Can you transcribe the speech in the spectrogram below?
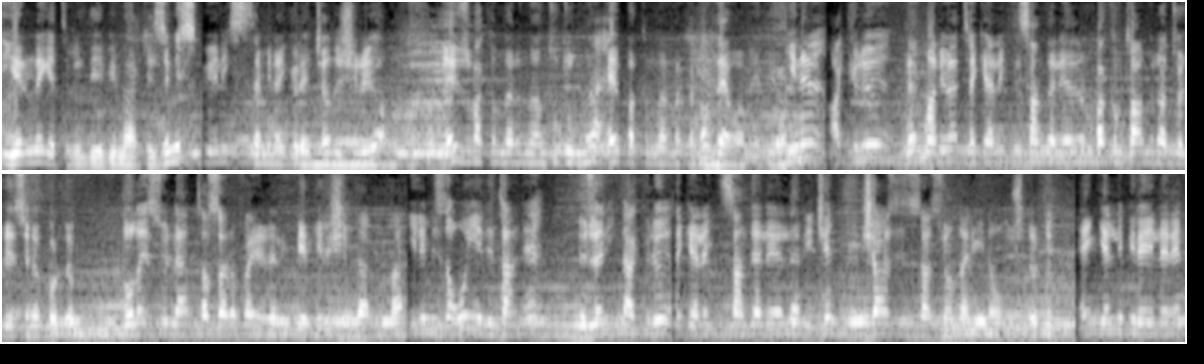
yerine getirildiği bir merkezimiz. Üyelik sistemine göre çalışılıyor. Ev bakımlarından tutun da ev bakımlarına kadar devam ediyor. Yine akülü ve manuel tekerlekli sandalyelerin bakım tamir atölyesini kurduk. Dolayısıyla tasarrufa yönelik bir girişimler bunlar. İlimizde 17 tane özellikle akülü tekerlekli sandalyeler için şarj istasyonları yine oluşturduk. Engelli bireylerin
